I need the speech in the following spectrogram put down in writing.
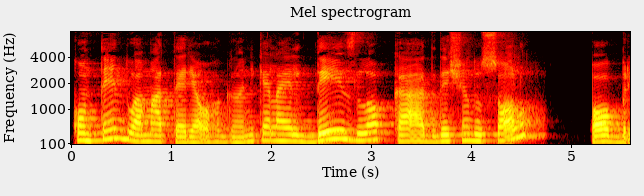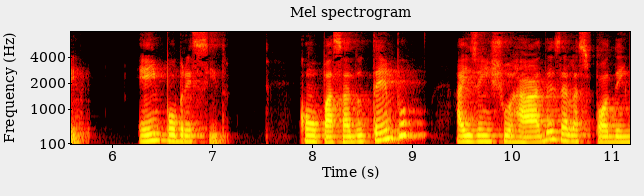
contendo a matéria orgânica, ela é deslocada, deixando o solo pobre, empobrecido. Com o passar do tempo, as enxurradas elas podem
